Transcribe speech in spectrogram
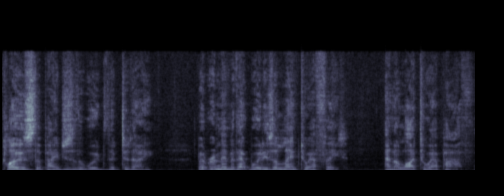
close the pages of the Word today. But remember that Word is a lamp to our feet and a light to our path.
